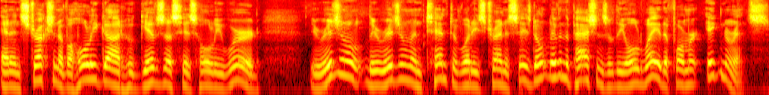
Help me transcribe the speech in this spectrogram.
and instruction of a holy God who gives us his holy word. The original the original intent of what he's trying to say is don't live in the passions of the old way, the former ignorance.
